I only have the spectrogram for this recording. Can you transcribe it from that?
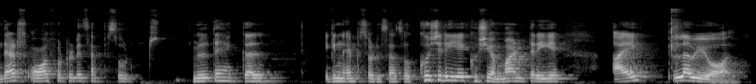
that's all for today's episode मिलते हैं कल एक नए एपिसोड के साथ। सो खुश रहिए, खुशियाँ बांटते रहिए। आई लव यू ऑल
